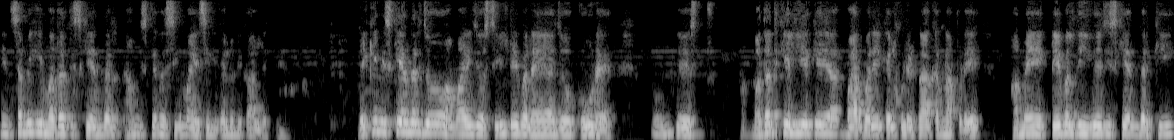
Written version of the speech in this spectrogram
इन सभी की मदद इसके अंदर, हम इसके अंदर सीमा एसी की वैल्यू निकाल लेते हैं। लेकिन इसके अंदर जो हमारी जो सील टेबल है या जो कोड है उनके मदद के लिए कि बार बार ये कैलकुलेट ना करना पड़े, हमें एक टेबल दी हुई है जिसके अंदर की,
